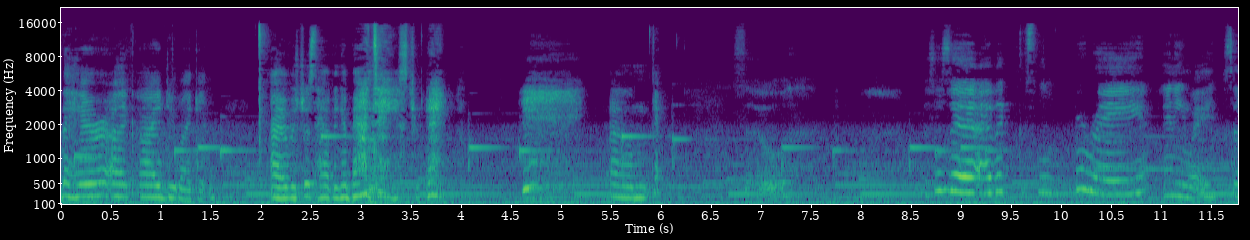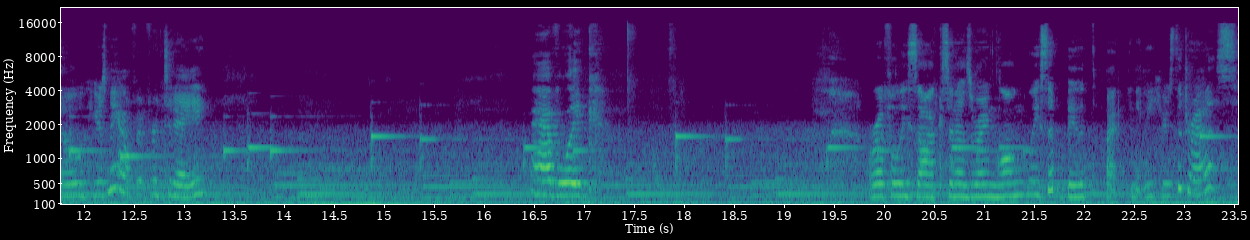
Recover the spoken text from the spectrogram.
the hair, like, I do like it. I was just having a bad day yesterday. um, yeah. So, this is it. I have like this little beret. Anyway, so here's my outfit for today. Have like ruffly socks and I was wearing long lace-up boots, but anyway, here's the dress.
